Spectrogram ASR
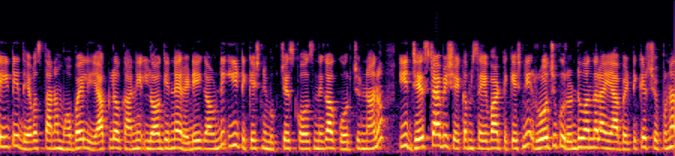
టీటీ దేవస్థానం మొబైల్ యాప్లో కానీ లాగిన్ రెడీగా ఉండి ఈ టికెట్స్ని బుక్ చేసుకోవాల్సిందిగా కోరుచున్నాను. ఈ జ్యేష్ఠాభిషేకం సేవా టికెట్స్ని రోజుకు రెండు వందల యాభై టికెట్స్ చొప్పున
